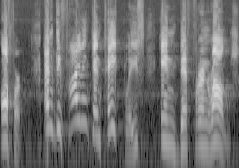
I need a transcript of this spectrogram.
offer. And defiling can take place in different realms.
